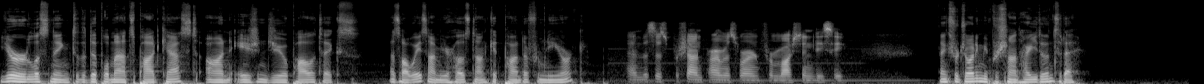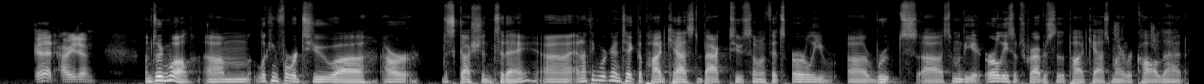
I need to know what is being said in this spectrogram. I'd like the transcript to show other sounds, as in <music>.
You're listening to the Diplomats podcast on Asian geopolitics. As always, I'm your host, Ankit Panda from New York. And this is Prashant Parameswaran from Washington, D.C. Thanks for joining me, Prashant. How are you doing today? Good. How are you doing? I'm doing well. Um, looking forward to uh, our discussion today. Uh, and I think we're going to take the podcast back to some of its early uh, roots. Uh, some of the early subscribers to the podcast might recall that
